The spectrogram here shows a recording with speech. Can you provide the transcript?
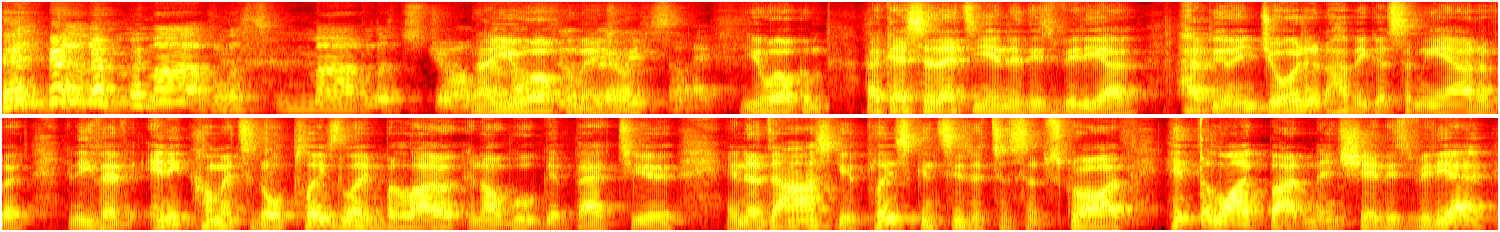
and done a marvellous, marvellous job. No, you're welcome, feel very safe. You're welcome. Okay, so that's the end of this video. Hope you enjoyed it. Hope you got something out of it. And if you have any comments at all, please leave them below and I will get back to you. And I'd ask you, please consider to subscribe, hit the like button and share this video.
